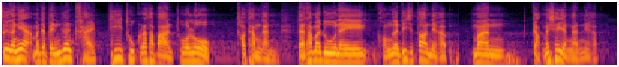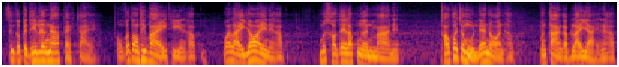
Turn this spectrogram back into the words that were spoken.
ซึ่งอันเนี้ยมันจะเป็นเงื่อนไขที่ทุกรัฐบาลทั่วโลกเขาทำกัน แต่ถ้ามาดูในของเงินดิจิตอลเนี่ยครับมันกลับไม่ใช่อย่างนั้นเนี่ยครับซึ่งก็เป็นที่เรื่องน่าแปลกใจ ผมก็ต้องอธิบายอีกทีนะครับว่ารายย่อยเนี่ยครับเมื่อเขาได้รับเงินมาเนี่ยเขาก็จะหมุนแน่นอนครับ มันต่างกับรายใหญ่นะครับ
